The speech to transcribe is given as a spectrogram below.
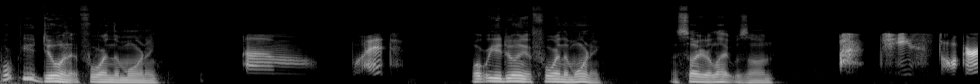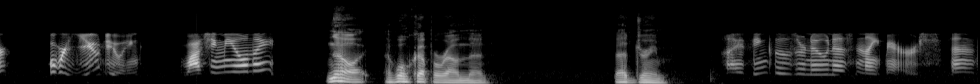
what were you doing at four in the morning? Um, what? What were you doing at four in the morning? I saw your light was on. Jeez, stalker. What were you doing? Watching me all night? No, I, I woke up around then. Bad dream. I think those are known as nightmares, and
